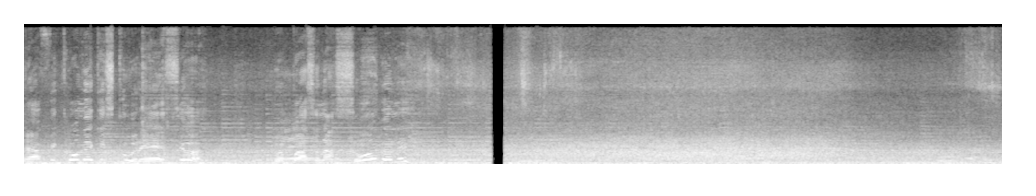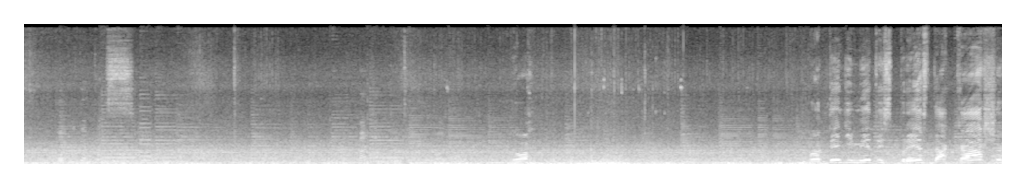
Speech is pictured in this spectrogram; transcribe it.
Já ficou como é que escurece, ó. Quando passa na sombra, né? Ó. O atendimento expresso da caixa.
